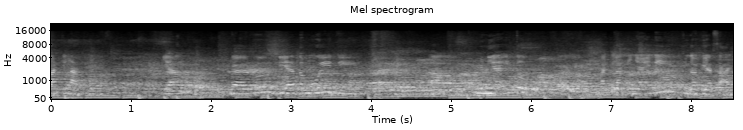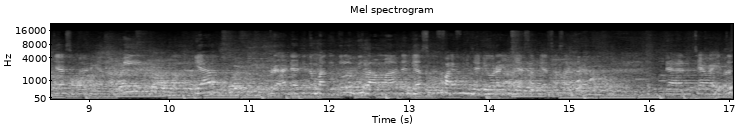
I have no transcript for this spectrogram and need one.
laki-laki yang baru dia temui di uh, dunia itu. Laki-lakinya ini juga biasa aja sebenarnya tapi dia berada di tempat itu lebih lama dan dia survive menjadi orang yang biasa-biasa saja dan cewek itu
